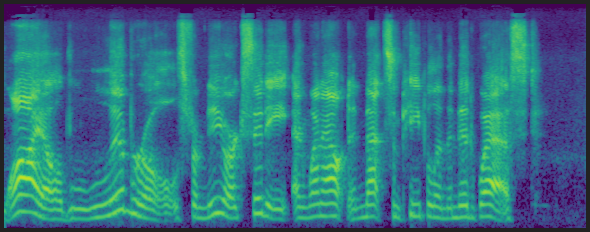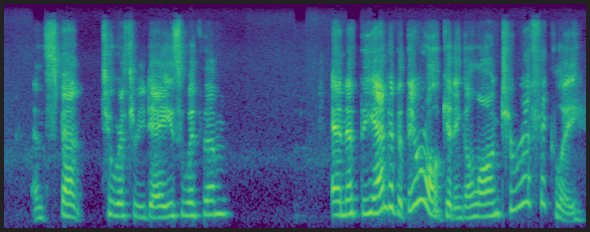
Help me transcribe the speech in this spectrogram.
wild liberals from New York City and went out and met some people in the Midwest and spent two or three days with them. And at the end of it, they were all getting along terrifically.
